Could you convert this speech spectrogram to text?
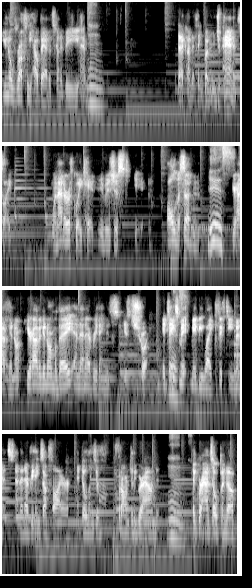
you know roughly how bad it's going to be and Mm. that kind of thing but in japan it's like when that earthquake hit it was just all of a sudden Yes. you're having a nor- you're having a normal day and then everything is is destroyed it takes Yes. ma- maybe like 15 minutes and then everything's on fire and buildings are thrown to the ground and Mm. the ground's opened up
